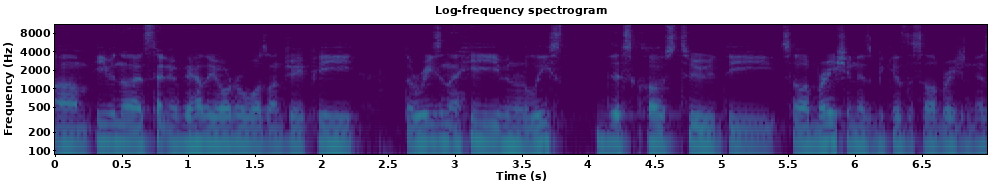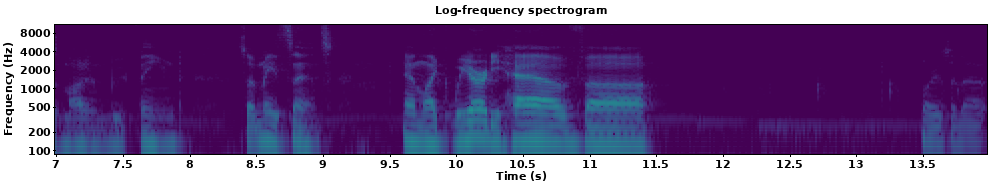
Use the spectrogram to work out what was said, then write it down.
Um, even though that's technically how the order was on JP, the reason that he even released this close to the celebration is because the celebration is Majin Buu themed. So it made sense. And like we already have uh where is it at?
